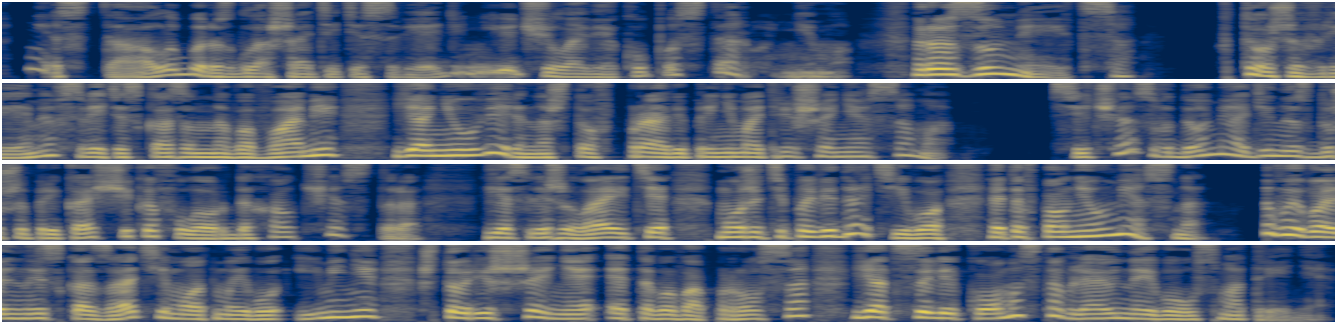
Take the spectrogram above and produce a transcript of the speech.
— не стала бы разглашать эти сведения человеку постороннему. Разумеется. В то же время, в свете сказанного вами, я не уверена, что вправе принимать решение сама. Сейчас в доме один из душеприказчиков лорда Холчестера. Если желаете, можете повидать его, это вполне уместно. Вы вольны сказать ему от моего имени, что решение этого вопроса я целиком оставляю на его усмотрение.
